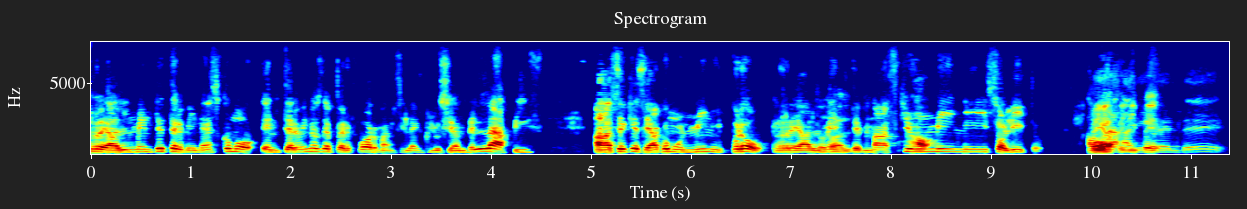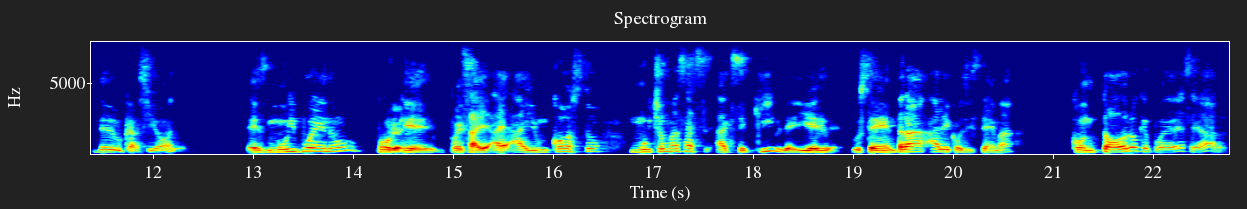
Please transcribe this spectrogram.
realmente termina es como en términos de performance y la inclusión del lápiz, hace que sea como un mini pro realmente, más que un ah. mini solito. Ahora, a nivel de, educación, es muy bueno porque pues hay, hay, un costo mucho más asequible y usted entra al ecosistema con todo lo que puede desear,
